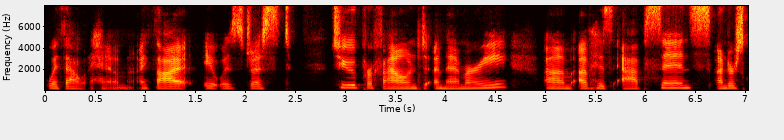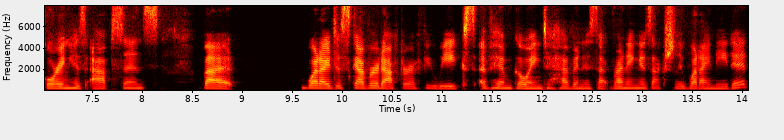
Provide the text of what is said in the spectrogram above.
without him. I thought it was just too profound a memory um, of his absence, underscoring his absence. But what I discovered after a few weeks of him going to heaven is that running is actually what I needed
